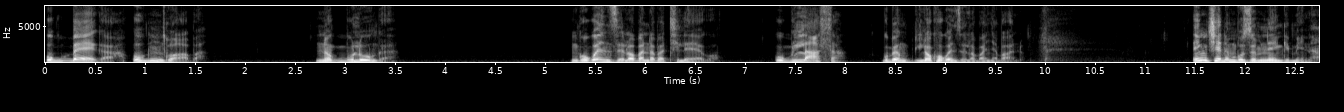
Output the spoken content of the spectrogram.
ukubeka ukungcwaba nokubulunga ngokwenzelwa abantu abathileko ukulahla kube lokho kwenzelwa abanye abantu. Ingitshene imibuzo eminingi mina.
